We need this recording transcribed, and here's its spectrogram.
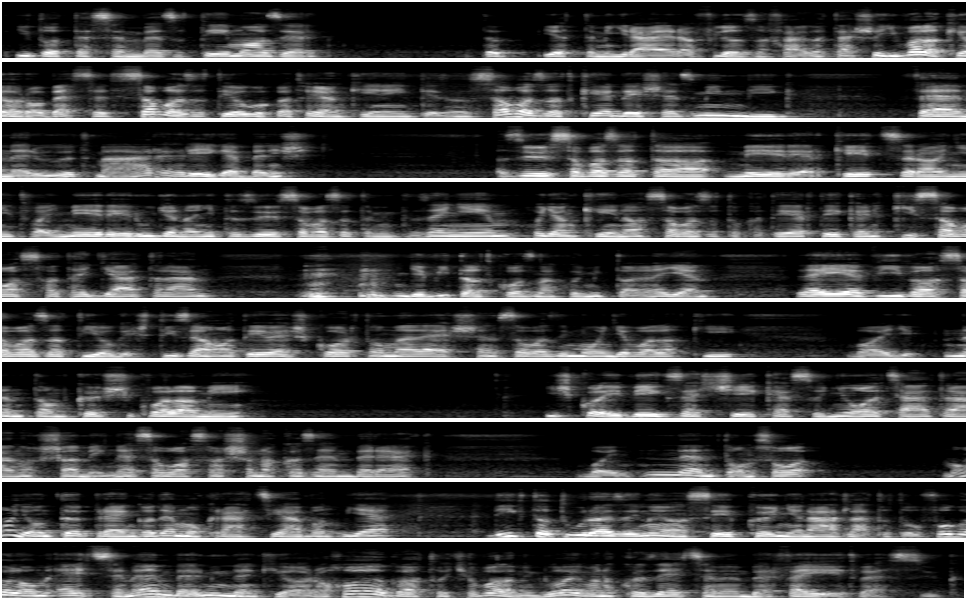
jutott eszembe ez a téma, azért jöttem így rá erre a filozofálgatásra, hogy valaki arról beszélt, hogy szavazati jogokat hogyan kéne intézni. A szavazat kérdés ez mindig felmerült már, régebben is, az ő szavazata miért ér kétszer annyit, vagy miért ér ugyanannyit az ő szavazata, mint az enyém, hogyan kéne a szavazatokat értékelni, ki szavazhat egyáltalán. Ugye vitatkoznak, hogy mit tudom, legyen lejjebb víve a szavazati jog, és 16 éves kortól már lehessen szavazni, mondja valaki, vagy nem tudom, kössük valami iskolai végzettséghez, hogy 8 általánossal még ne szavazhassanak az emberek, vagy nem tudom, szóval nagyon töpreng a demokráciában, ugye Diktatúra ez egy nagyon szép, könnyen átlátható fogalom, egy szem ember, mindenki arra hallgat, hogyha valami baj van, akkor az egy szem ember fejét vesszük.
